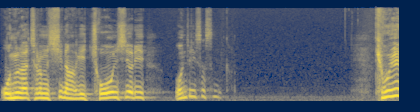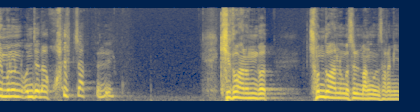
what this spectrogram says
오늘날처럼 신앙하기 좋은 시절이 언제 있었습니까? 교회 문은 언제나 활짝 열려 있고, 기도하는 것, 전도하는 것을 막는 사람이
